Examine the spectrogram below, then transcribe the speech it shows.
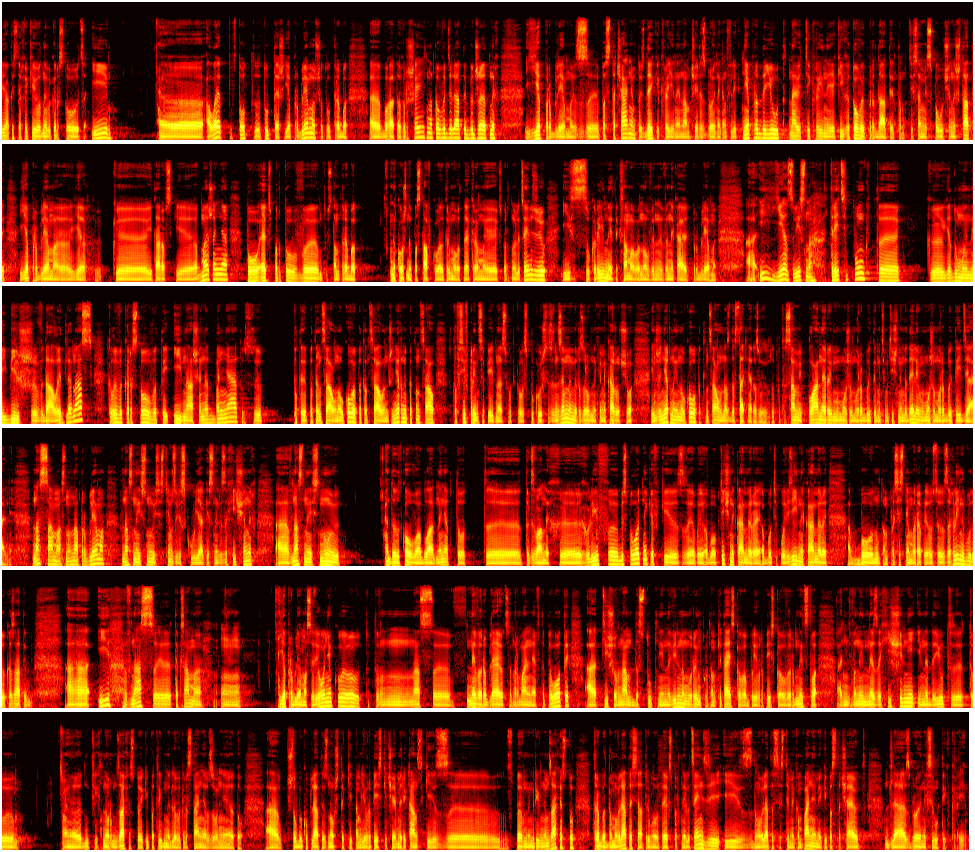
якостях, які вони використовуються, і Але тут, тут теж є проблеми, що тут треба е, багато грошей на то виділяти бюджетних. Є проблеми з постачанням. Тобто деякі країни нам через збройний конфлікт не продають. Навіть ті країни, які готові продати, там ті самі Сполучені Штати, є проблема, є ітаровські обмеження по експорту в тобто там треба на кожну поставку отримувати окрему експортну ліцензію, і з України так само воно вини- виникають проблеми. І є, звісно, третій пункт. е, Я думаю, найбільш вдалий для нас, коли використовувати і наші надбання, тобто потенціал, науковий потенціал, інженерний потенціал. Тобто всі, в принципі, нас, от коли спілкуєшся з іноземними розробниками, кажуть, що інженерний і науковий потенціал у нас достатньо розвинутий. Тобто самі планери ми можемо робити, математичні моделі ми можемо робити ідеальні. У нас сама основна проблема: в нас не існує систем зв'язку якісних, захищених, в нас не існує додаткового обладнання, тобто е, так званих е, голів е, безпілотників, які з або оптичні камери, або тепловізійні камери, або ну там про системи РЕП я вз- взагалі не буду казати. І в нас е, так само. Є проблема з авіонікою, тобто в нас е, не виробляються нормальні автопілоти, а ті, що нам доступні на вільному ринку, там китайського або європейського виробництва, вони не захищені і не дають е, ту, е, тих норм захисту, які потрібні для використання в зоні АТО. А щоб купляти знову ж таки там європейські чи американські з, е, з певним рівнем захисту, треба домовлятися, отримувати експортні ліцензії і домовлятися з тими компаніями, які постачають для збройних сил тих країн.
